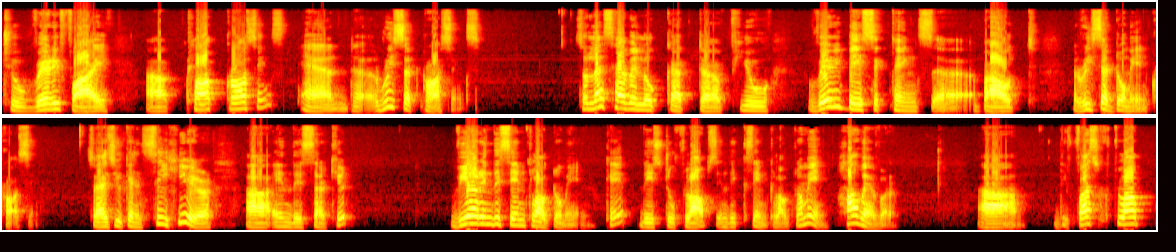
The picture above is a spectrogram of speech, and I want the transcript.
to verify uh, clock crossings and uh, reset crossings. So let's have a look at a few very basic things uh, about reset domain crossing. So as you can see here in this circuit, we are in the same clock domain okay? These two flops in the same clock domain. However uh, the first flop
